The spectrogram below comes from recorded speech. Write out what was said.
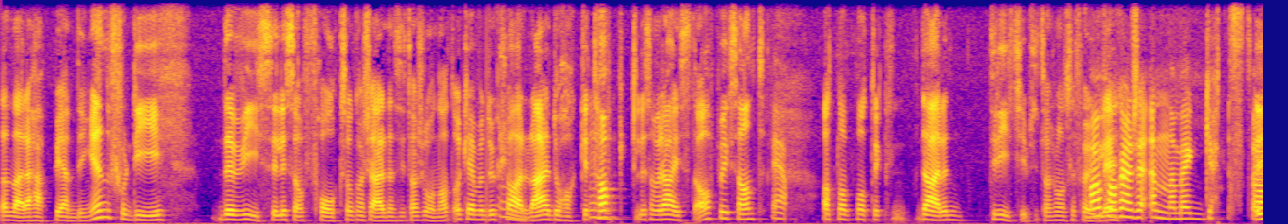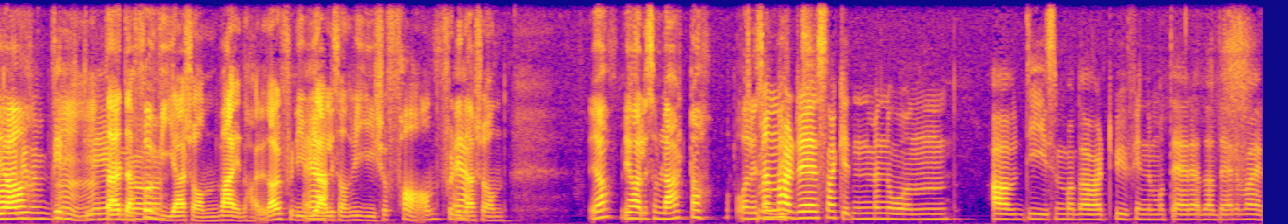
den der happy endingen, fordi det viser liksom folk som kanskje er i den situasjonen at ok, men du klarer deg, du har ikke Mm. tapt, liksom reis deg opp, ikke sant. Ja. At man på en måte Det er en dritkjip situasjon, selvfølgelig. Man får kanskje enda mer guts til Ja. liksom virkelig det er derfor vi er sånn beinharde i dag, fordi vi er sånn Vi gir så faen, fordi Ja. det er sånn Ja, vi har liksom lært, da. Liksom Men har dere snakket med noen av de som hadde har vært ufine mot dere da dere var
